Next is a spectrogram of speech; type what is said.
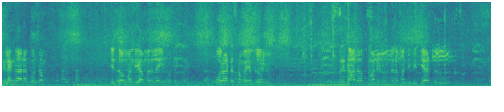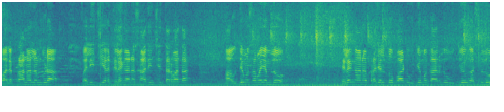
తెలంగాణ కోసం ఎంతోమంది అమరులై పోరాట సమయంలో మరి దాదాపు పన్నెండు వందల మంది విద్యార్థులు వాళ్ళ ప్రాణాలను కూడా బలిచ్చి అలా తెలంగాణ సాధించిన తర్వాత ఆ ఉద్యమ సమయంలో తెలంగాణ ప్రజలతో పాటు ఉద్యమకారులు ఉద్యోగస్తులు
